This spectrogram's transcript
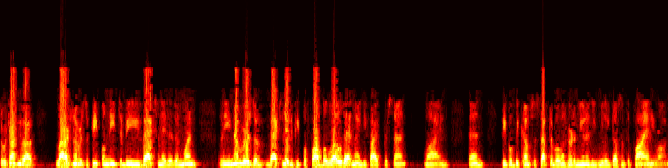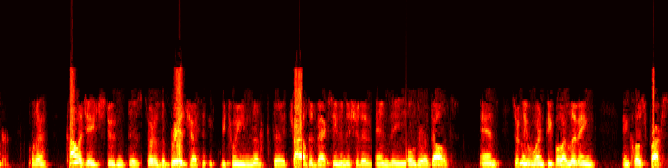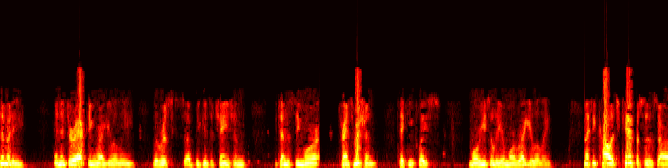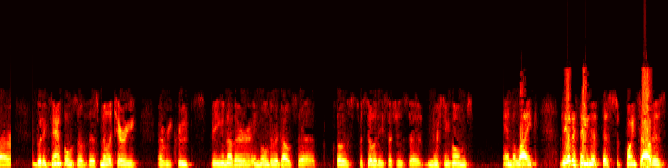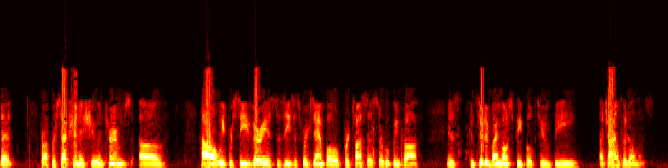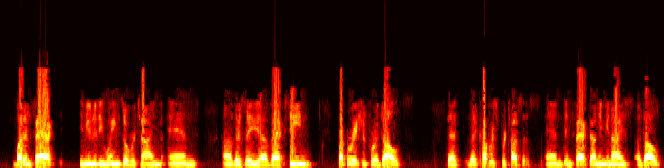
So we're talking about large numbers of people need to be vaccinated, and when the numbers of vaccinated people fall below that 95% line, then people become susceptible and herd immunity really doesn't apply any longer. Well, college age student is sort of the bridge, I think, between the, the childhood vaccine initiative and the older adults. And certainly when people are living in close proximity and interacting regularly, the risks uh, begin to change and you tend to see more transmission taking place more easily or more regularly. And I think college campuses are good examples of this. Military uh, recruits being another, and older adults, uh, closed facilities such as uh, nursing homes and the like. The other thing that this points out is that a perception issue in terms of how we perceive various diseases. For example, pertussis or whooping cough is considered by most people to be a childhood illness. But in fact, immunity wanes over time, and uh, there's a uh, vaccine preparation for adults that that covers pertussis. And in fact, unimmunized adults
